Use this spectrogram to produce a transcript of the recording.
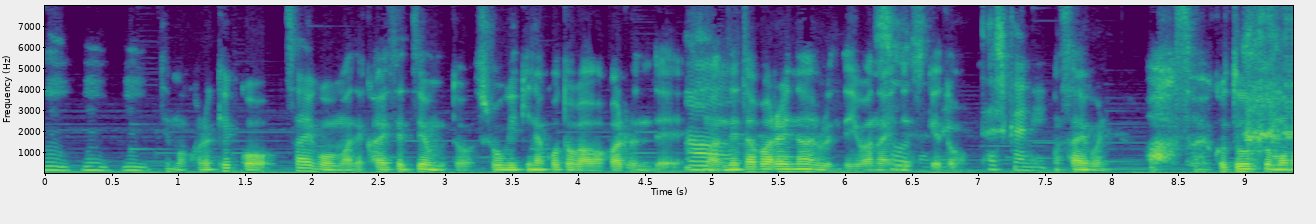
うんうんうん。でもこれ結構最後まで解説読むと衝撃なことがわかるんでまあ、ネタバレになるんで言わないんですけど、ね確かに。まあ、最後にああそういうことと思っ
